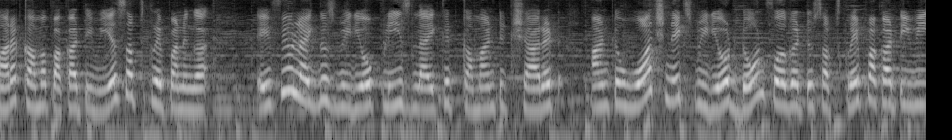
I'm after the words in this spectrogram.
மறக்காமல் பக்கா டிவியை சப்ஸ்கிரைப் பண்ணுங்கள் if you like this video please like it comment it share it and to watch next video don't forget to subscribe Pakka TV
